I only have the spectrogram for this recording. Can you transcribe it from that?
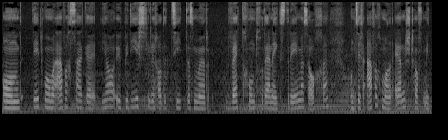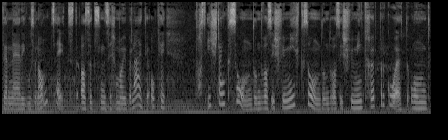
Und dort muss man einfach sagen, ja, bei dir ist es vielleicht an der Zeit, dass man wegkommt von diesen extremen Sachen und sich einfach mal ernsthaft mit der Ernährung auseinandersetzt. Also, dass man sich mal überlegt, ja, okay, was ist denn gesund und was ist für mich gesund und was ist für meinen Körper gut und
